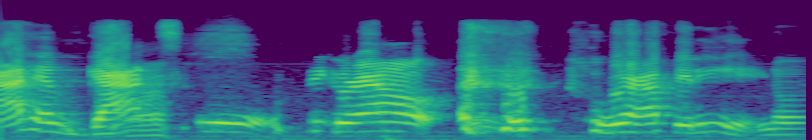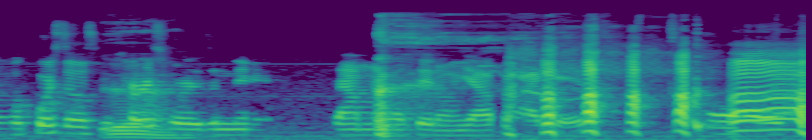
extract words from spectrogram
I have got to figure out where I fit in. You know, of course, there was some curse words in there that I'm not gonna say it on y'all podcast. Uh,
